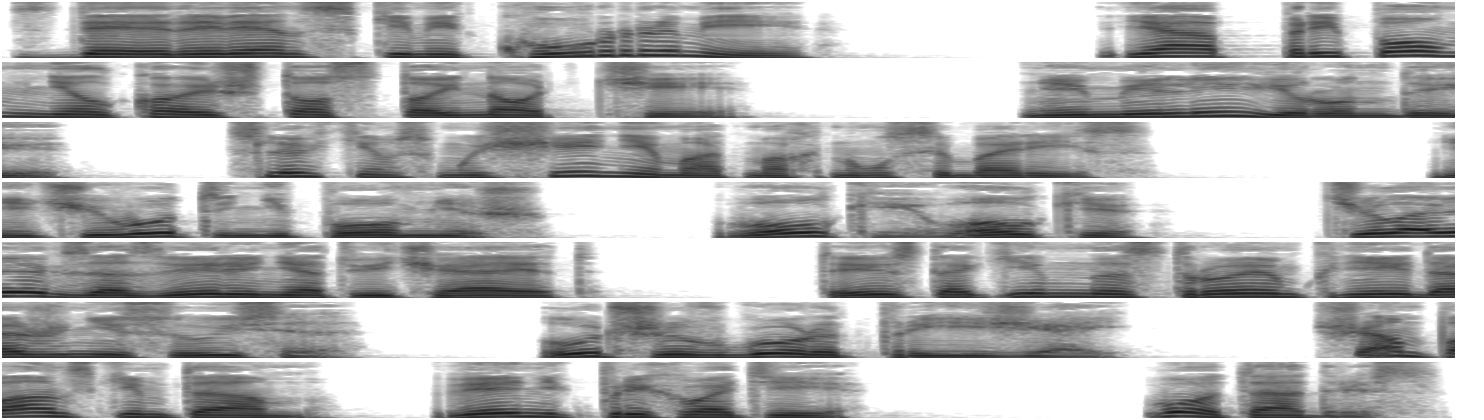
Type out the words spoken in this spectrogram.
С деревенскими курами? Я припомнил кое-что с той ночи». «Не мели ерунды», — с легким смущением отмахнулся Борис. «Ничего ты не помнишь. Волки и волки. Человек за зверя не отвечает. Ты с таким настроем к ней даже не суйся. Лучше в город приезжай. Шампанским там, веник прихвати. Вот адрес».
